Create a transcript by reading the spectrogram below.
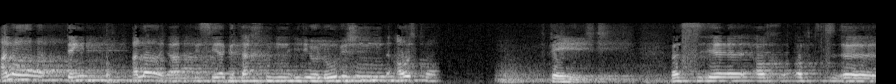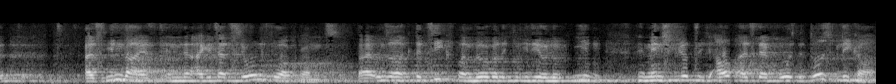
aller, Denk aller ja, bisher gedachten ideologischen Ausbau fähig. Was äh, auch oft äh, als Hinweis in der Agitation vorkommt, bei unserer Kritik von bürgerlichen Ideologien, der Mensch führt sich auf als der große Durchblicker.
